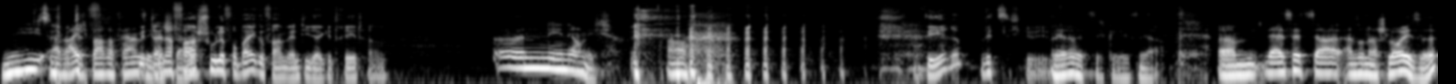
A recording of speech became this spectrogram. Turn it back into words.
nie erreichbare Mit Fernsehgestalt. deiner Fahrschule vorbeigefahren, während die da gedreht haben. Äh, nee, noch nicht. Aber Wäre witzig gewesen. wäre witzig gewesen, ja. Ähm, er ist jetzt ja an so einer Schleuse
